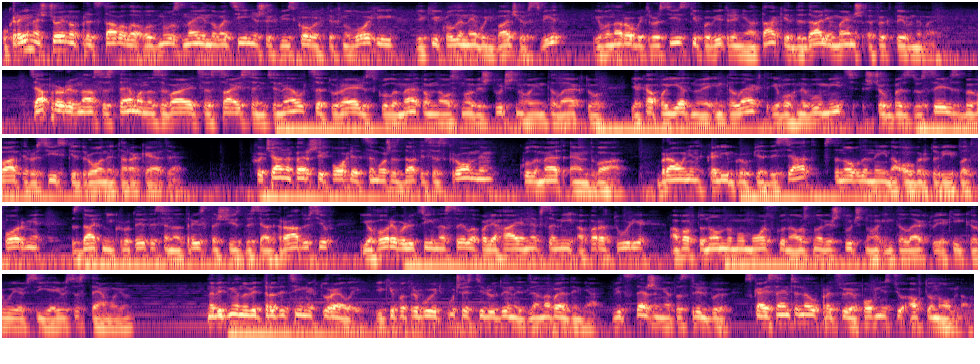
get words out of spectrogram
Україна щойно представила одну з найінноваційніших військових технологій, які коли-небудь бачив світ, і вона робить російські повітряні атаки дедалі менш ефективними. Ця проривна система називається Sai Sentinel. Це турель з кулеметом на основі штучного інтелекту, яка поєднує інтелект і вогневу міць, щоб без зусиль збивати російські дрони та ракети. Хоча на перший погляд це може здатися скромним, кулемет М2. Браунінг калібру 50, встановлений на обертовій платформі, здатній крутитися на 360 градусів. Його революційна сила полягає не в самій апаратурі, а в автономному мозку на основі штучного інтелекту, який керує всією системою. На відміну від традиційних турелей, які потребують участі людини для наведення, відстеження та стрільби, Sky Sentinel працює повністю автономно.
